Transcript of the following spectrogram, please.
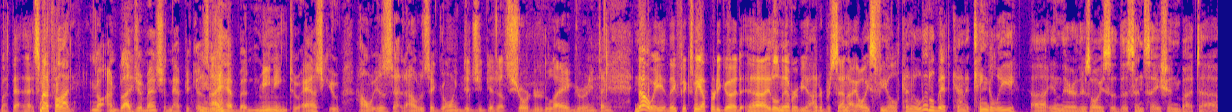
But that, it's not fun. No, I'm glad you mentioned that because I have been meaning to ask you, how is that? How is it going? Did you get a shorter leg or anything? No, they fixed me up pretty good. Uh, it'll never be 100%. I always feel kind of a little bit kind of tingly uh, in there. There's always the sensation, but uh,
